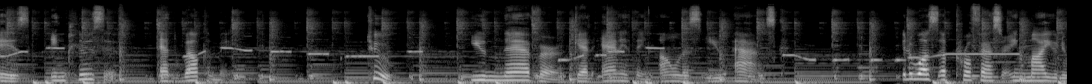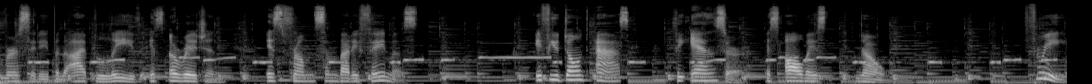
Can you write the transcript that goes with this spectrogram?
is inclusive and welcoming. 2. You never get anything unless you ask. It was a professor in my university, but I believe its origin is from somebody famous. If you don't ask, the answer is always no. 3.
